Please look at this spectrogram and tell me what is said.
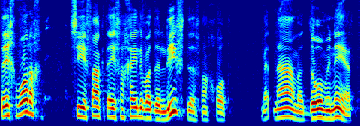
Tegenwoordig zie je vaak het evangelie waar de liefde van God met name domineert.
